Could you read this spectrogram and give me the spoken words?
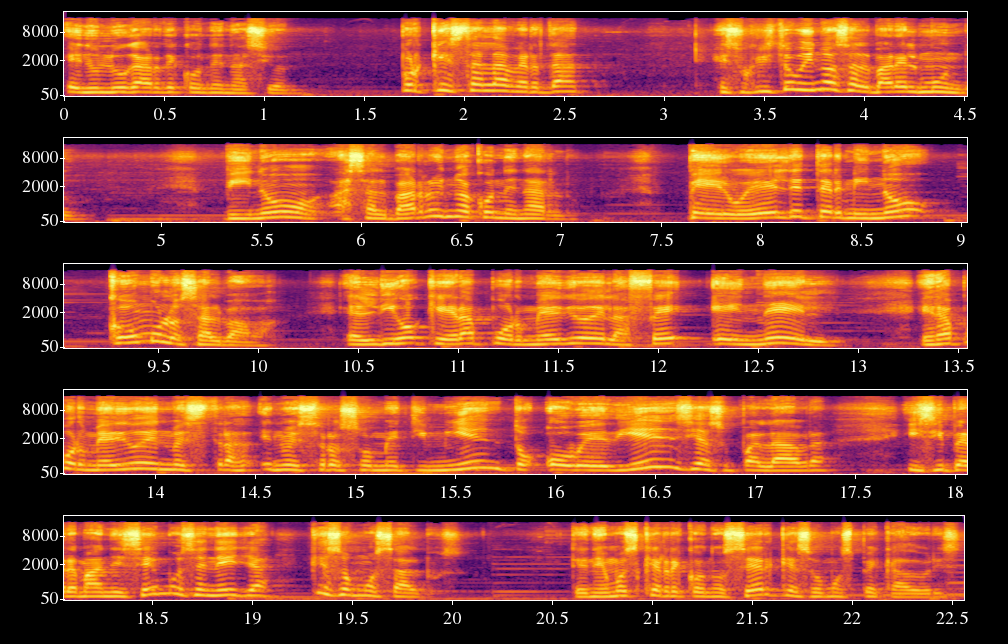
en un lugar de condenación. Porque esta es la verdad. Jesucristo vino a salvar el mundo. Vino a salvarlo y no a condenarlo. Pero Él determinó cómo lo salvaba. Él dijo que era por medio de la fe en Él, era por medio de nuestra, nuestro sometimiento, obediencia a su palabra, y si permanecemos en ella, que somos salvos. Tenemos que reconocer que somos pecadores.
